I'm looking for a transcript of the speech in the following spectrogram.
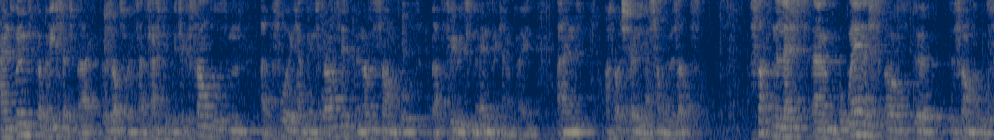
and when we got the research back, the results were fantastic. We took a sample from uh, before the campaign started, another sample about three weeks from the end of the campaign, and I thought I'd show you some of the results. Starting from the left, um, awareness of the, the samples,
